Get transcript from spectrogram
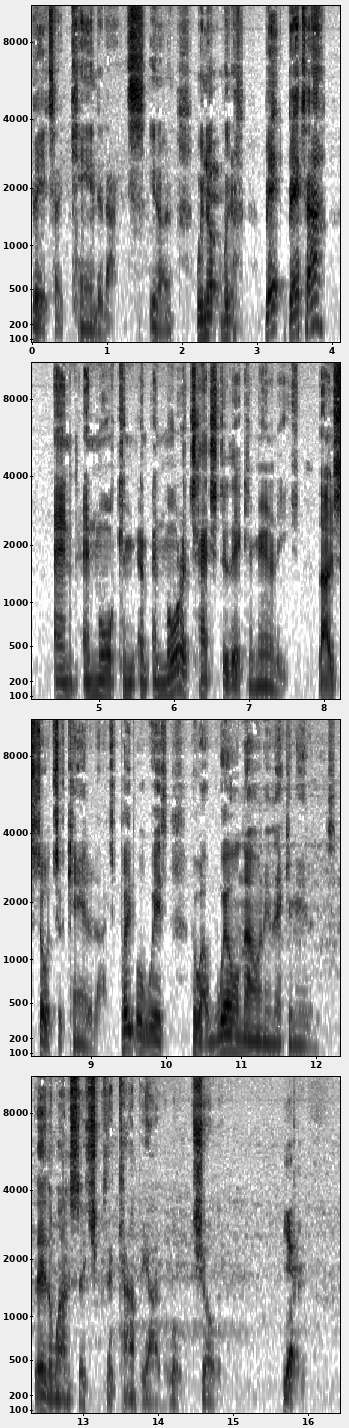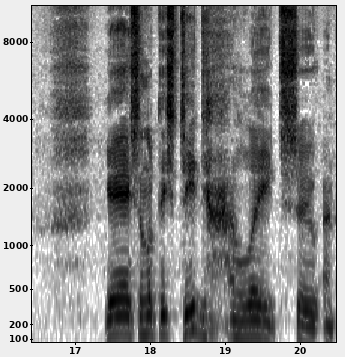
better candidates. You know, we're yeah. not we're, better and and more com- and more attached to their communities those sorts of candidates, people with who are well known in their communities. They're the ones that, that can't be overlooked, surely. Yeah. Yes, and look, this did lead to an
